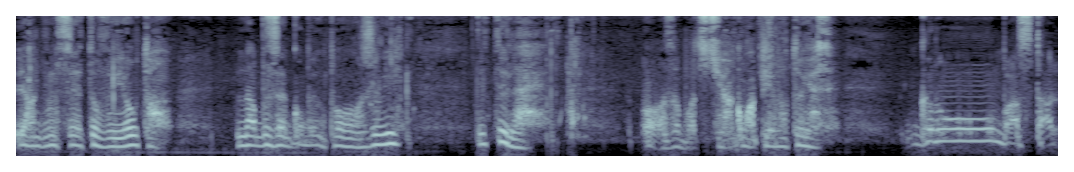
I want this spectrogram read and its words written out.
jakbym sobie to wyjął, to na brzegu bym położył i, tyle. O, zobaczcie, jak łapie, no to jest gruba stal.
